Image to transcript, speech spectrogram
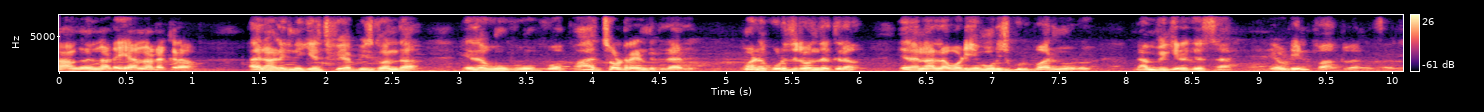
நாங்களும் நடையாக நடக்கிறோம். அதனால் இன்றைக்கி எஸ்பி ஆஃபீஸ்க்கு வந்தால் ஏதோ பார்த்து சொல்கிறேன்னு இருக்கிறாரு. மனு கொடுத்துட்டு வந்திருக்கிறோம். ஏதோ நல்லபடியாக முடிச்சு கொடுப்பாருன்னு ஒரு நம்பிக்கை இருக்குது சார். எப்படின்னு பார்க்கலாங்க சார்.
